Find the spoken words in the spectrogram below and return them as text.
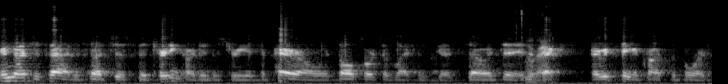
And not just that, it's not just the trading card industry, it's apparel, it's all sorts of licensed goods. So it, it right. affects everything across the board.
